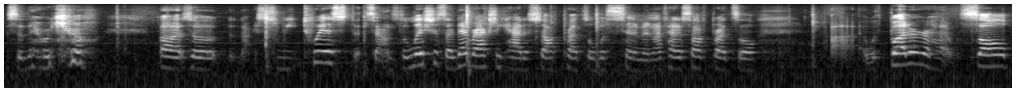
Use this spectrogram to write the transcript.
so there we go. Uh, so nice sweet twist. That sounds delicious. I've never actually had a soft pretzel with cinnamon. I've had a soft pretzel uh, with butter. I had it with salt,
